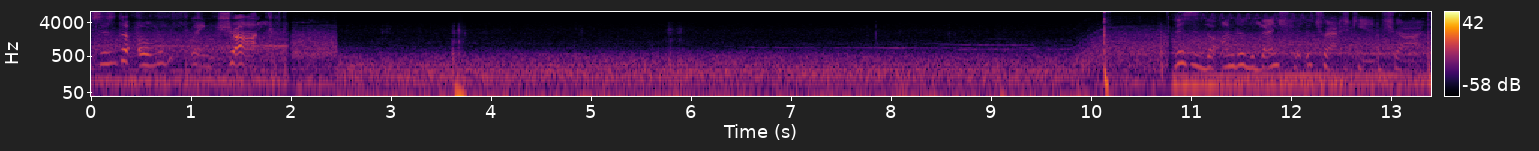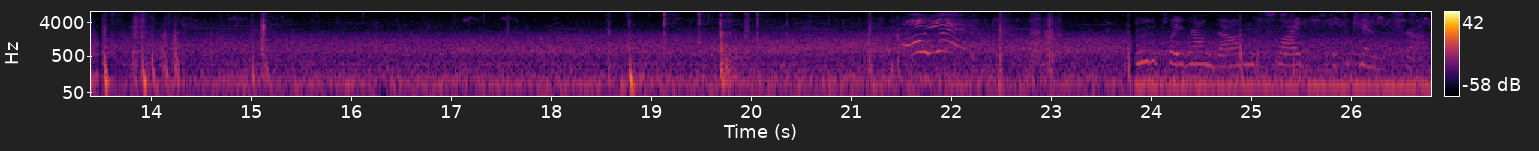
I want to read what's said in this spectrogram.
This is the over the swing shot. This is the under the bench hit the trash can shot. Oh yeah! Through the playground down the slide, hit the camera shot.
